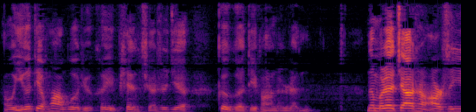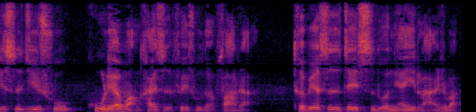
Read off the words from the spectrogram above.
然后一个电话过去可以骗全世界各个地方的人。那么再加上二十一世纪初互联网开始飞速的发展，特别是这十多年以来，是吧？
